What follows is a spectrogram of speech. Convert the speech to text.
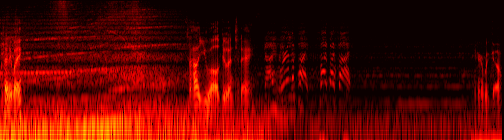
But anyway. So how you all doing today? We're in the pipe. Five by five. Here we go.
